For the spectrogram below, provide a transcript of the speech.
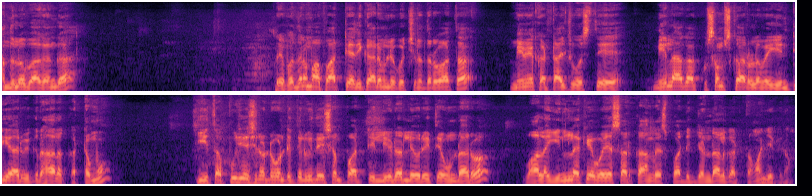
అందులో భాగంగా రేపొద్దున మా పార్టీ అధికారంలోకి వచ్చిన తర్వాత మేమే కట్టాల్సి వస్తే మీలాగా కుసంస్కారులమై ఎన్టీఆర్ విగ్రహాల కట్టము. ఈ తప్పు చేసినటువంటి తెలుగుదేశం పార్టీ లీడర్లు ఎవరైతే ఉండారో వాళ్ళ ఇళ్ళకే వైఎస్ఆర్ కాంగ్రెస్ పార్టీ జెండాలు కడతామని చెప్పినాం.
